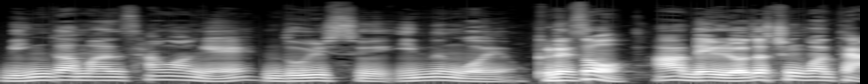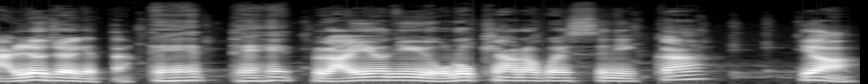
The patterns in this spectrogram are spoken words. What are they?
민감한 상황에 놓일 수 있는 거예요. 그래서 아 내일 여자친구한테 알려줘야겠다. 대헷 대헷 라이언이 이렇게 하라고 했으니까 야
